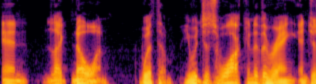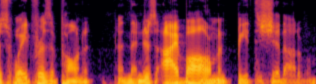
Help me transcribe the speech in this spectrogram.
and like no one with him. He would just walk into the ring and just wait for his opponent and then just eyeball him and beat the shit out of him.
